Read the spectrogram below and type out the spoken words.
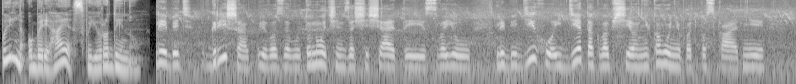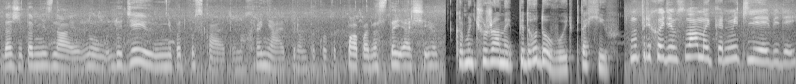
пильно оберігає свою родину. Лебедь Гриша его зовут, он очень защищает и свою лебедиху, и деток вообще, он никого не подпускает, ни, даже там, не знаю, ну, людей не подпускает, он охраняет, прям такой, как папа настоящий. Кременчужани підгодовують птахів. Мы приходим с мамой кормить лебедей.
